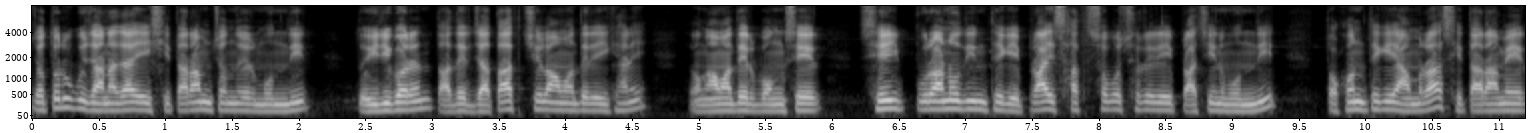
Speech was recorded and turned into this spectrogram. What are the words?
যতটুকু জানা যায় এই সীতারামচন্দ্রের মন্দির তৈরি করেন। তাদের যাতায়াত ছিল আমাদের এইখানে এবং আমাদের বংশের সেই পুরানো দিন থেকে প্রায় সাতশো বছরের এই প্রাচীন মন্দির, তখন থেকে আমরা সীতারামের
